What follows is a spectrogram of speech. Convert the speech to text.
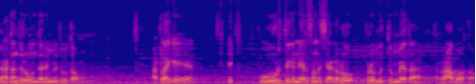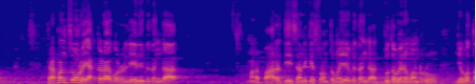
వెనకంజలో ఉందని మేము చెబుతాము అట్లాగే పూర్తిగా నిరసన శాఖలు ప్రభుత్వం మీద రాబోతా ఉంది. ప్రపంచంలో ఎక్కడా కూడా లేని విధంగా మన భారతదేశానికి సొంతమయ్యే విధంగా అద్భుతమైన వనరు యువత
